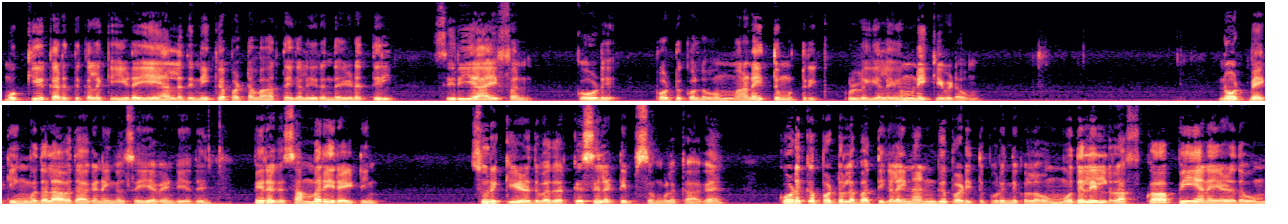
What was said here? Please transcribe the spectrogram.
முக்கிய கருத்துக்களுக்கு இடையே அல்லது நீக்கப்பட்ட வார்த்தைகள் இருந்த இடத்தில் சிறிய ஐஃபன் கோடு போட்டுக்கொள்ளவும் அனைத்து முற்றுப்புள்ளிகளையும் நீக்கிவிடவும். நோட் மேக்கிங் முதலாவதாக நீங்கள் செய்ய வேண்டியது பிறகு சம்மரி ரைட்டிங் சுருக்கி எழுதுவதற்கு சில டிப்ஸ் உங்களுக்காக. கொடுக்கப்பட்டுள்ள பத்திகளை நன்கு படித்து புரிந்து கொள்ளவும் முதலில் ரஃப் காப்பி என எழுதவும்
